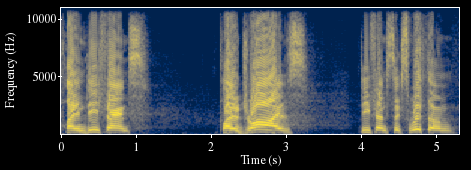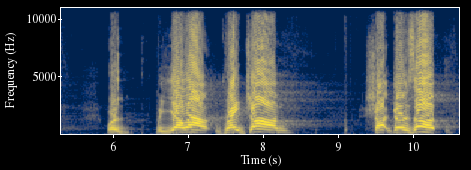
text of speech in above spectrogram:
playing defense, player drives, defense sticks with them, where we yell out, great job, shot goes up,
